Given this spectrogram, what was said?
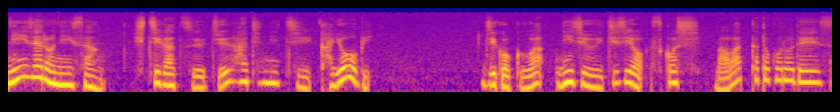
2023 7月18日火曜日。時刻は21時を少し回ったところです。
